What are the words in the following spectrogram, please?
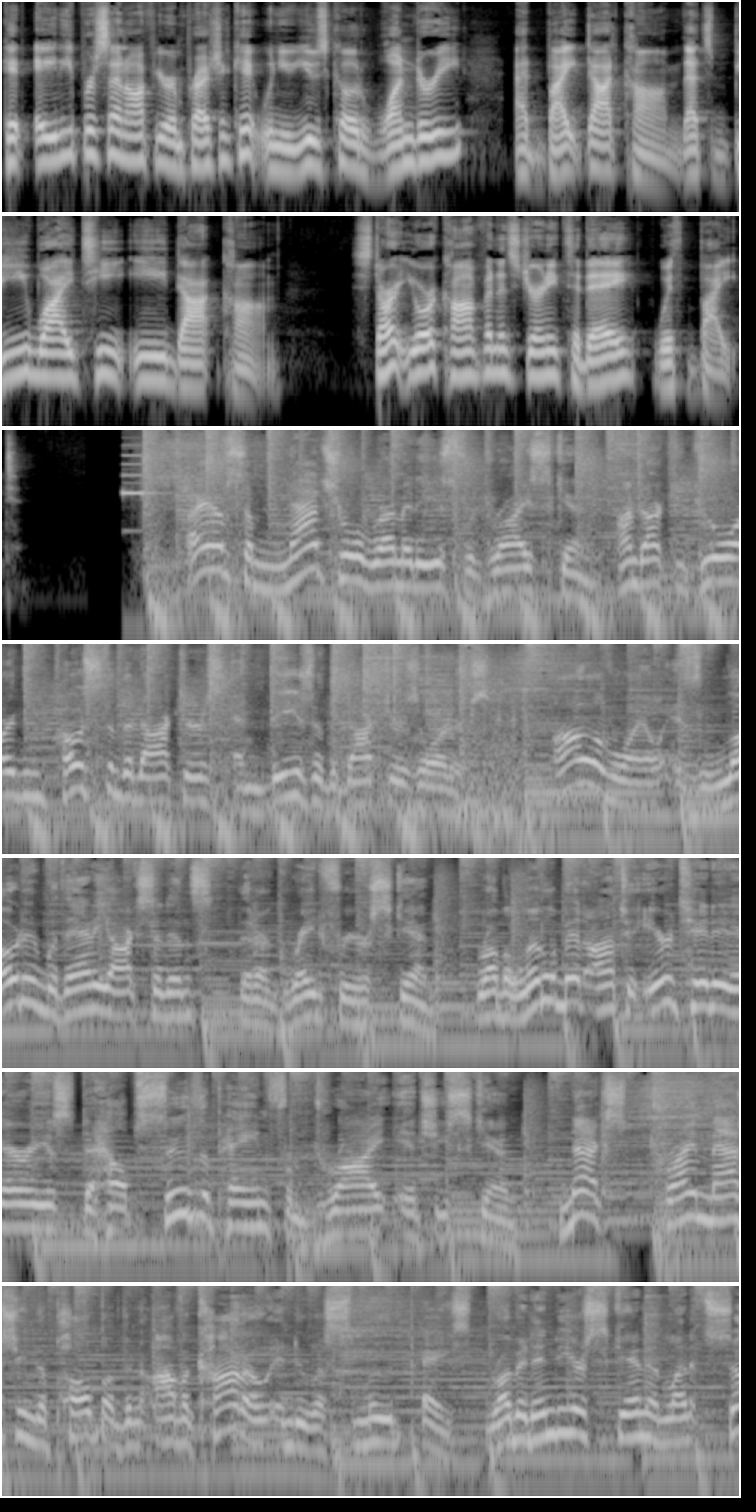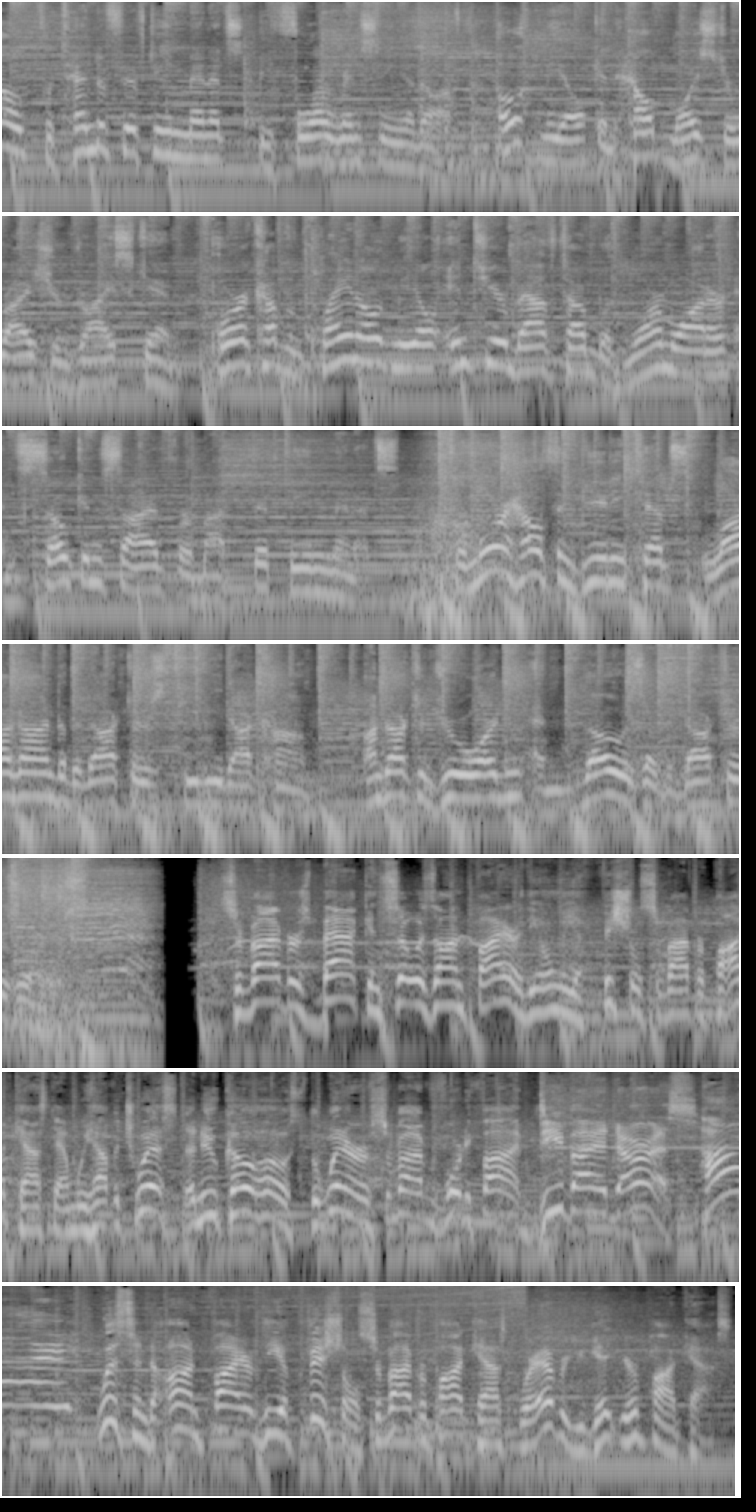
Get 80% off your impression kit when you use code WONDERY at Byte.com. That's B-Y-T-E dot com. Start your confidence journey today with Byte. I have some natural remedies for dry skin. I'm Dr. Drew Ordon, host of The Doctors, and these are the doctor's orders. Olive oil is loaded with antioxidants that are great for your skin. Rub a little bit onto irritated areas to help soothe the pain from dry, itchy skin. Next, try mashing the pulp of an avocado into a smooth paste. Rub it into your skin and let it soak for 10 to 15 minutes before rinsing it off. Oatmeal can help moisturize your dry skin. Pour a cup of plain oatmeal into your bathtub with warm water and soak inside for about 15 minutes. For more health and beauty tips, log on to thedoctorstv.com. I'm Dr. Drew Ordon, and those are the doctor's orders. Survivor's back, and so is On Fire, the only official Survivor podcast. And we have a twist a new co host, the winner of Survivor 45, Dee Valladares. Hi! Listen to On Fire, the official Survivor podcast, wherever you get your podcast.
